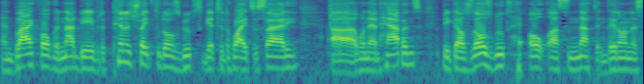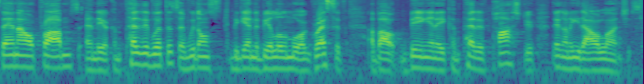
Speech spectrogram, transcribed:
And black folk would not be able to penetrate through those groups to get to the white society uh, when that happens because those groups owe us nothing. They don't understand our problems and they're competitive with us and we don't begin to be a little more aggressive about being in a competitive posture, they're going to eat our lunches.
